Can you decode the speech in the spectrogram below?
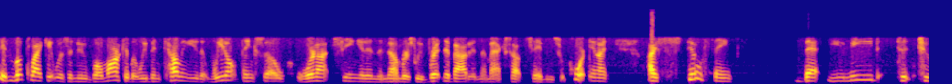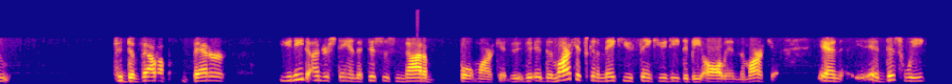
it looked like it was a new bull market, but we've been telling you that we don't think so. We're not seeing it in the numbers. We've written about it in the Max Out Savings Report. And I, I still think that you need to to to develop better. You need to understand that this is not a bull market. The, the market's going to make you think you need to be all in the market. And uh, this week,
